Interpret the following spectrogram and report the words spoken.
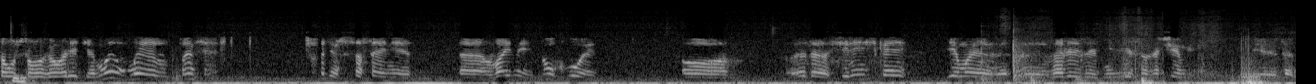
того, что вы говорите, мы, мы в принципе, находимся в состоянии э, войны, двух войн. О, это сирийской, где мы э, залезли неизвестно зачем. И это,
